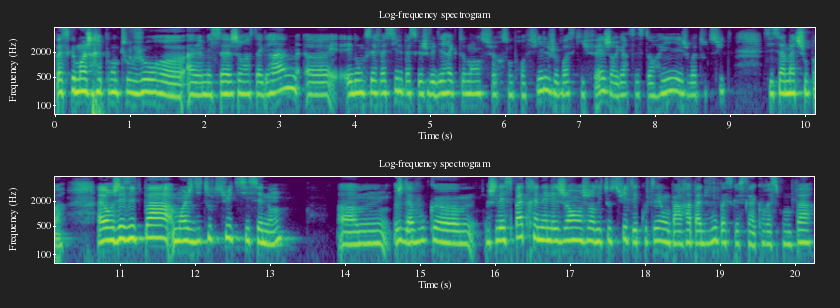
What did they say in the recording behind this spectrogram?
parce que moi je réponds toujours euh, à mes messages sur Instagram euh, et donc c'est facile parce que je vais directement sur son profil, je vois ce qu'il fait, je regarde ses stories et je vois tout de suite si ça match ou pas. Alors j'hésite pas, moi je dis tout de suite si c'est non. Euh, Je mhm. t'avoue que je laisse pas traîner les gens. Je leur dis tout de suite, écoutez, on parlera pas de vous parce que ça correspond pas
